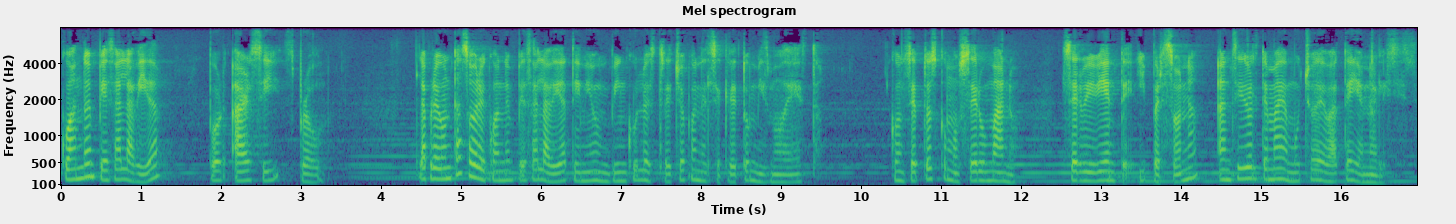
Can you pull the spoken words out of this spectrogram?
¿Cuándo empieza la vida? por R.C. Sproul. La pregunta sobre cuándo empieza la vida tiene un vínculo estrecho con el secreto mismo de esta. Conceptos como ser humano, ser viviente y persona han sido el tema de mucho debate y análisis.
